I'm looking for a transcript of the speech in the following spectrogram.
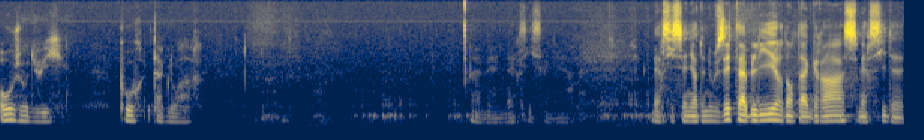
aujourd'hui pour ta gloire. Amen. Merci Seigneur. Merci Seigneur de nous établir dans ta grâce. Merci de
